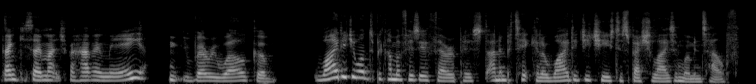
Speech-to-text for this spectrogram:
Thank you so much for having me. You're very welcome. Why did you want to become a physiotherapist? And in particular, why did you choose to specialise in women's health?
